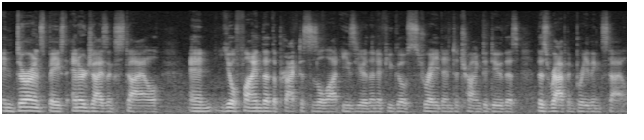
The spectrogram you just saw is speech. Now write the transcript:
endurance based energizing style and you'll find that the practice is a lot easier than if you go straight into trying to do this this rapid breathing style.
